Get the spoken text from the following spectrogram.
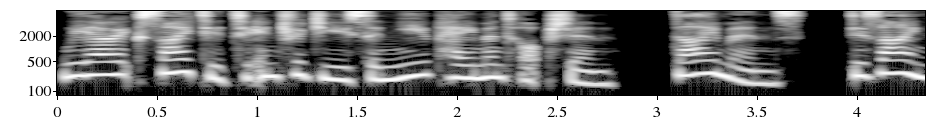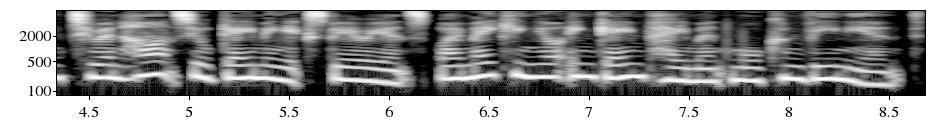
We are excited to introduce a new payment option, Diamonds, designed to enhance your gaming experience by making your in-game payment more convenient.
